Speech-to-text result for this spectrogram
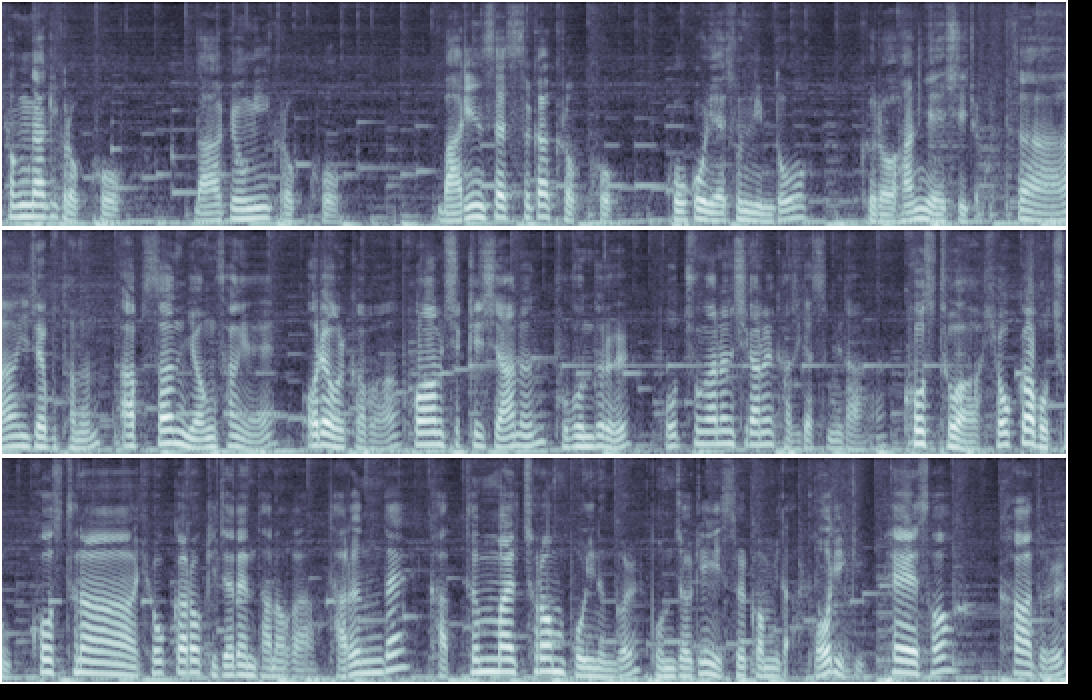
형락이 그렇고 나경이 그렇고 마린세스가 그렇고 고고 예수님도 그러한 예시죠. 자, 이제부터는 앞선 영상에 어려울까봐 포함시키지 않은 부분들을 보충하는 시간을 가지겠습니다. 코스트와 효과 보충. 코스트나 효과로 기재된 단어가 다른데 같은 말처럼 보이는 걸 본 적이 있을 겁니다. 버리기. 패에서 카드를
